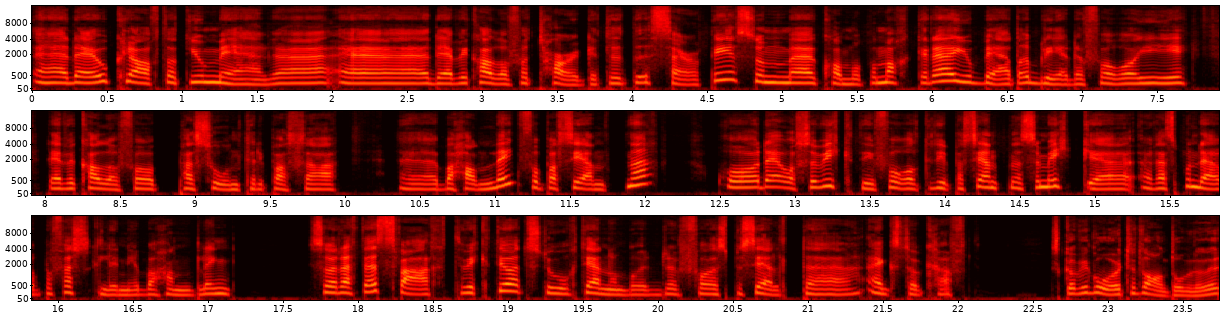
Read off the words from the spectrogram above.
Eh, det er jo klart at jo mer eh, det vi kaller for targeted therapy som eh, kommer på markedet, jo bedre blir det for å gi det vi kaller for persontilpassa eh, behandling for pasientene. Og det er også viktig i forhold til de pasientene som ikke responderer på førstelinjebehandling. Så dette er svært viktig og et stort gjennombrudd for spesielt eggstokkreft. Skal vi gå over til et annet område?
